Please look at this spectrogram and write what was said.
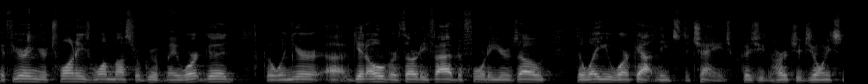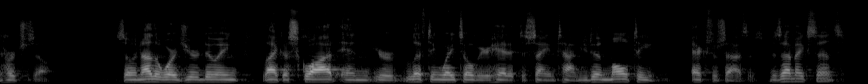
If you're in your 20s, one muscle group may work good, but when you're uh, get over 35 to 40 years old, the way you work out needs to change because you can hurt your joints and hurt yourself. So, in other words, you're doing like a squat and you're lifting weights over your head at the same time. You're doing multi exercises. Does that make sense?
